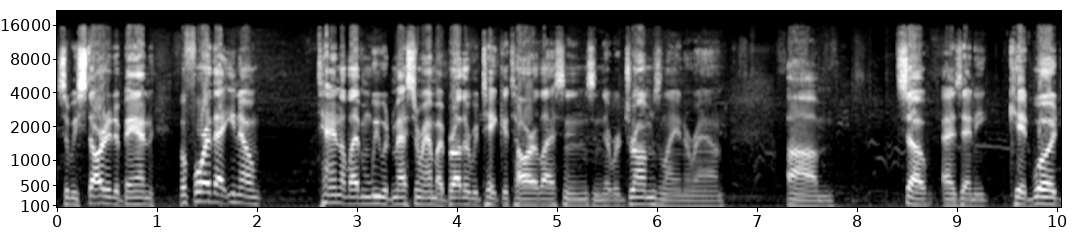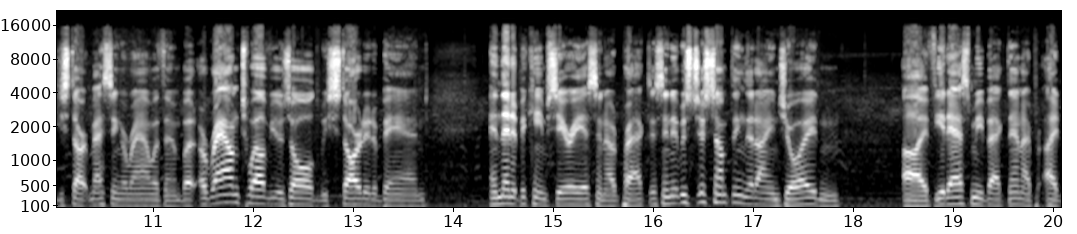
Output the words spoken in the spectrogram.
So we started a band. Before that, you know, 10, 11, we would mess around. My brother would take guitar lessons, and there were drums laying around. Um, so, as any kid would, you start messing around with them. But around 12 years old, we started a band, and then it became serious, and I would practice, and it was just something that I enjoyed. And uh, if you'd asked me back then, I, I,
